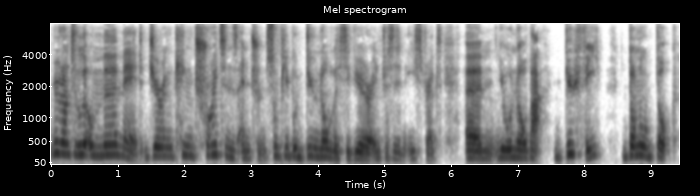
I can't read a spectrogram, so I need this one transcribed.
moving on to The Little Mermaid, during King Triton's entrance, some people do know this if you're interested in Easter eggs. Um, you will know that Goofy Donald Duck,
